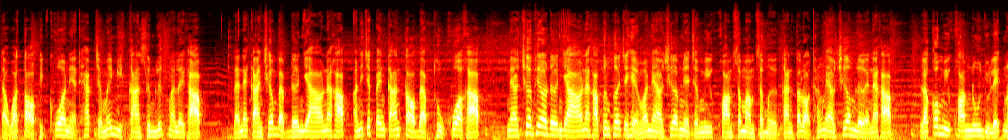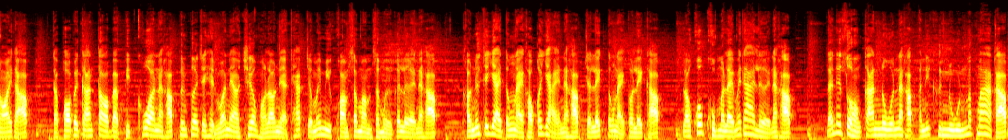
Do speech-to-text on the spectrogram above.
แต่ว่าต่อผิดขั้วเนี่ยแทบจะไม่มีการซึมลึกมาเลยครับ และในการเชื่อมแบบเดินยาวนะครับ อันนี้จะเป็นการต่อแบบถูกขั้วครับแนวเชื่อมที่เราเดินยาวนะครับเพื่อนๆจะเห็นว่าแนวเชื่อมเนี่ยจะมีความสม่ำเสมอกันตลอดทั้งแนวเชื่อมเลยนะครับ แล้วก็มีความนูนอยู่เล็กน้อยครับ แต่พอเป็นการต่อแบบผิดขั้วนะครับเพื่อนๆจะเห็นว่าแนวเชื่อมของเราเนี่ยแทบจะไม่มีความสม่ำเสมอกันเลยนะครับเขานึกจะใหญ่ตรงไหนเขาก็ใหญ่นะครับ จะเล็กตรงไหนก็เล็กครับ เราควบคุมอะไรไม่ได้เลยนะครับ และในส่วนของการนูนนะครับ อันนี้คือนูนมากๆครับ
